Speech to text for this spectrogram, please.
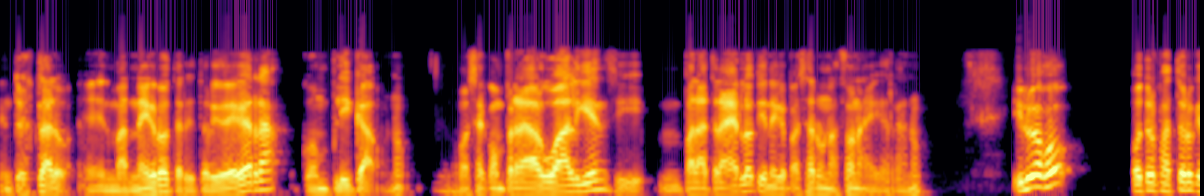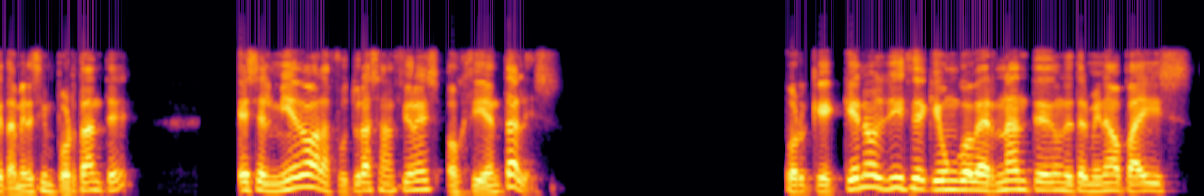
Entonces, claro, el Mar Negro, territorio de guerra, complicado, ¿no? Vas a comprar algo a alguien, si para traerlo tiene que pasar una zona de guerra, ¿no? Y luego, otro factor que también es importante es el miedo a las futuras sanciones occidentales. Porque, ¿qué nos dice que un gobernante de un determinado país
